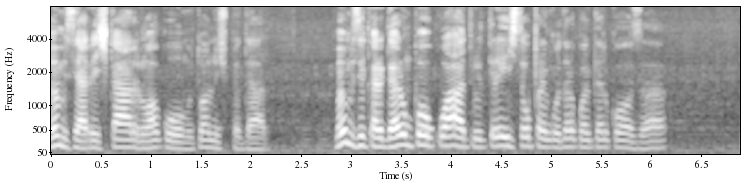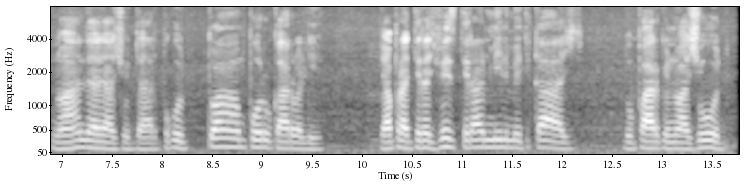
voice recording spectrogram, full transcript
Mesmo se arriscar, não há como, estão a nos pegar. Mesmo se carregar um pouco, quatro, três, só para encontrar qualquer coisa, não anda a ajudar, porque estão a pôr o carro ali. Já para ter, às vezes, tirar mil meticais do parque não ajuda.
